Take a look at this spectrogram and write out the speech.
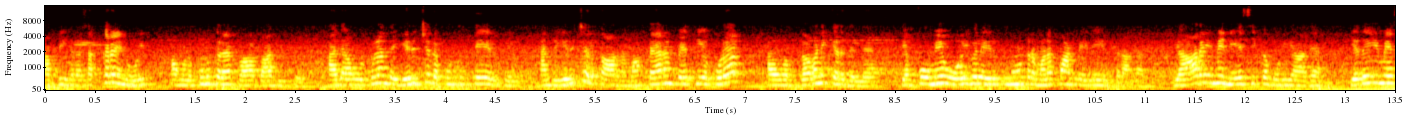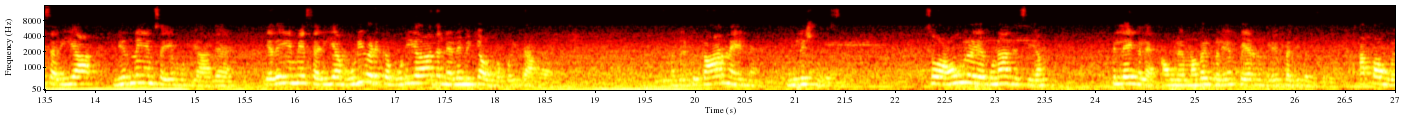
அப்படிங்கிற சர்க்கரை நோய் அவங்களுக்கு கொடுக்குற பா பாதிப்பு. அது அவங்களுக்குள்ள அந்த எரிச்சலை கொடுத்துக்கிட்டே இருக்குது அந்த எரிச்சல் காரணமாக பேரம் பேத்திய கூட அவங்க கவனிக்கிறது இல்லை எப்போவுமே ஓய்வில் இருக்கணுன்ற மனப்பான்மையிலே இருக்கிறாங்க. யாரையுமே நேசிக்க முடியாத எதையுமே சரியாக நிர்ணயம் செய்ய முடியாத எதையுமே சரியாக முடிவெடுக்க முடியாத நிலைமைக்கு அவங்க போயிட்டாங்க. அதற்கு காரணம் என்ன? இங்கிலீஷ் மெடிசன் ஸோ அவங்களுடைய குணாதிசயம் பிள்ளைங்களை அவங்களுடைய மகள்களையும் பேரன்களையும் பிரதிபலிக்குது அப்போ அவங்க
